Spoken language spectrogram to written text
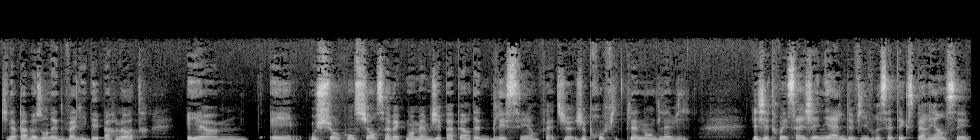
qui n'a pas besoin d'être validé par l'autre, et, euh, et où je suis en conscience avec moi-même. J'ai pas peur d'être blessée en fait. Je, profite pleinement de la vie. Et j'ai trouvé ça génial de vivre cette expérience et,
